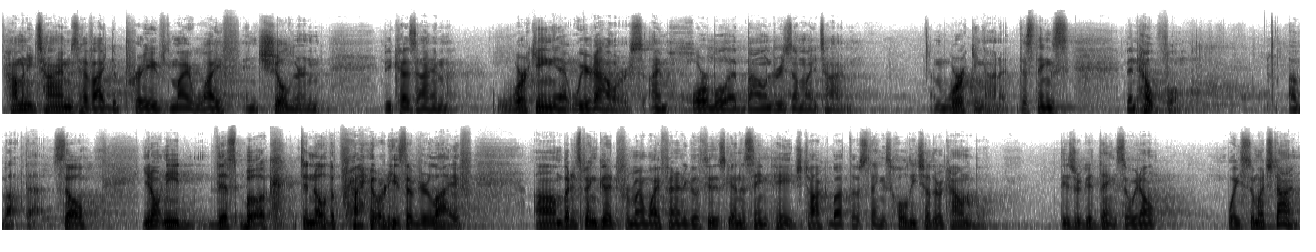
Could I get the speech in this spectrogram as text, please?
How many times have I depraved my wife and children because I'm working at weird hours. I'm horrible at boundaries on my time. I'm working on it. This thing's been helpful about that. So, you don't need this book to know the priorities of your life, um, but it's been good for my wife and I to go through this, get on the same page, talk about those things, hold each other accountable. These are good things so we don't waste so much time.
